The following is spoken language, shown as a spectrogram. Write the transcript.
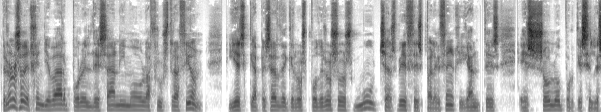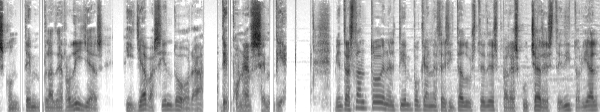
Pero no se dejen llevar por el desánimo o la frustración, y es que a pesar de que los poderosos muchas veces parecen gigantes, es solo porque se les contempla de rodillas, y ya va siendo hora de ponerse en pie. Mientras tanto, en el tiempo que han necesitado ustedes para escuchar este editorial,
